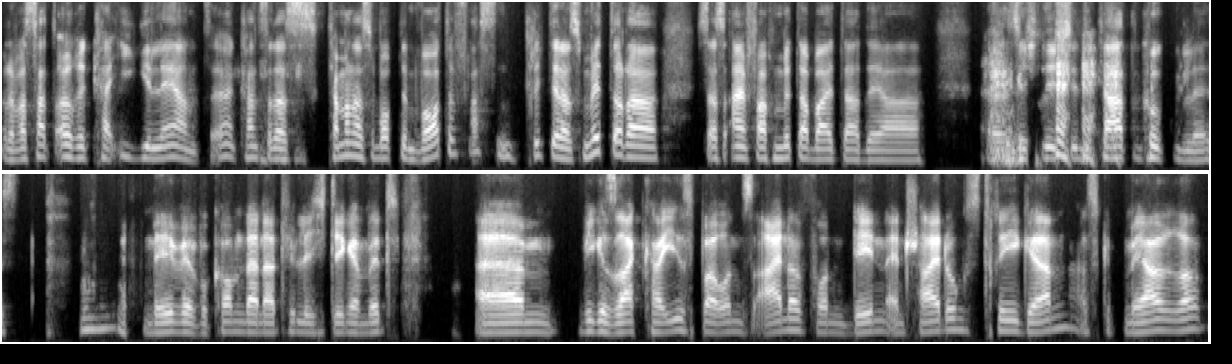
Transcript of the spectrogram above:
Oder was hat eure KI gelernt? Äh, kannst du das, kann man das überhaupt in Worte fassen? Kriegt ihr das mit oder ist das einfach ein Mitarbeiter, der äh, sich nicht in die Karten gucken lässt? Nee, wir bekommen da natürlich Dinge mit. Ähm, wie gesagt, KI ist bei uns eine von den Entscheidungsträgern. Es gibt mehrere,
